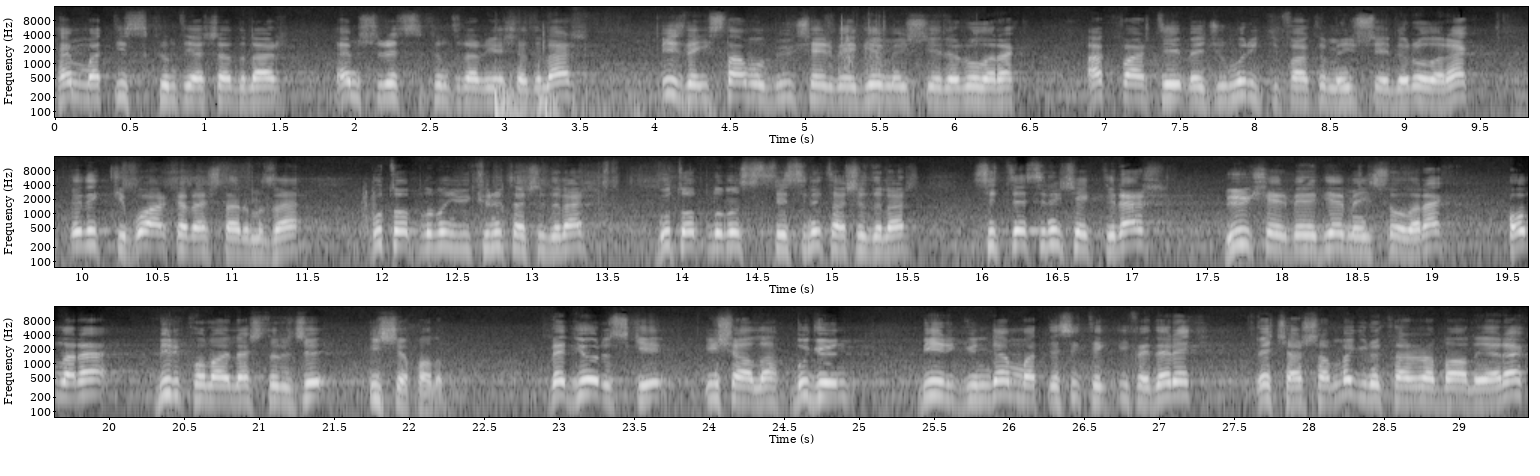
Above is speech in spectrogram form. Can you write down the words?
hem maddi sıkıntı yaşadılar hem süreç sıkıntıları yaşadılar. Biz de İstanbul Büyükşehir Belediye Meclis üyeleri olarak AK Parti ve Cumhur İttifakı meclis üyeleri olarak dedik ki bu arkadaşlarımıza bu toplumun yükünü taşıdılar. Bu toplumun stresini taşıdılar. Stresini çektiler. Büyükşehir Belediye Meclisi olarak onlara bir kolaylaştırıcı iş yapalım. Ve diyoruz ki inşallah bugün bir gündem maddesi teklif ederek ve çarşamba günü karara bağlayarak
